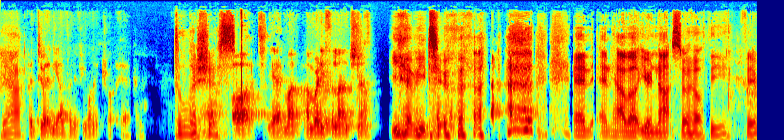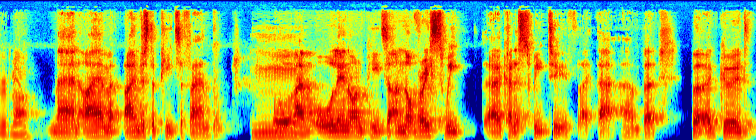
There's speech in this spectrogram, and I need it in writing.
Yeah, but do it in the oven if you want it. Try. Yeah, delicious. Yeah. Oh, yeah. I'm ready for lunch now. Yeah, me too. and and how about your not so healthy favorite meal? man, I am I'm just a pizza fan. Mm. Or I'm all in on pizza. I'm not very sweet, uh, kind of sweet tooth like that. Um, but but a good,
